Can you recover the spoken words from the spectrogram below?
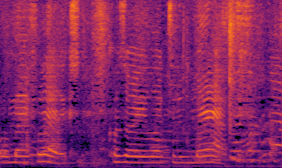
uh, mathematics because I like to do math.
